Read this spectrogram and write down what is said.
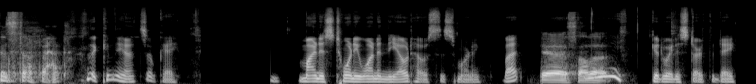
it's not bad. yeah, it's okay minus 21 in the outhouse this morning. But yeah, I saw that. Good way to start the day.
